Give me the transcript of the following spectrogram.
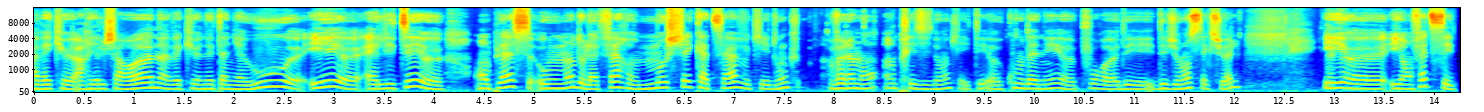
avec Ariel Sharon, avec Netanyahou, et elle était en place au moment de l'affaire Moshe Katsav, qui est donc vraiment un président qui a été euh, condamné euh, pour euh, des, des violences sexuelles. Et, euh, et en fait, c'est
